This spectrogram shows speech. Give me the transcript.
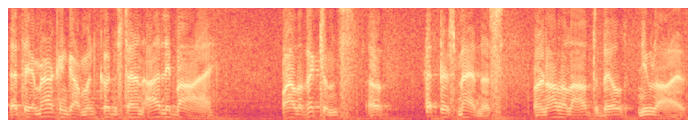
that the American government couldn't stand idly by while the victims of Hitler's madness were not allowed to build new lives.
